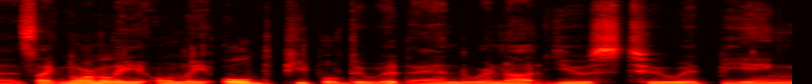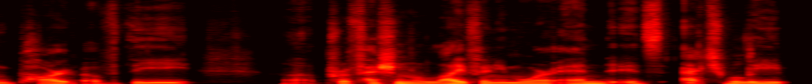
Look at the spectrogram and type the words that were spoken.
uh, it's like normally only old people do it, and we're not used to it being part of the uh, professional life anymore. And it's actually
